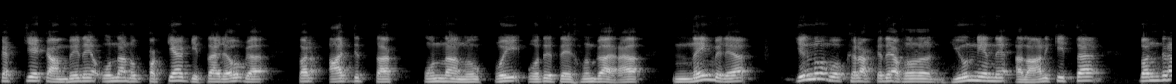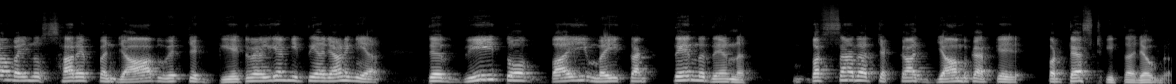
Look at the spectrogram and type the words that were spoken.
ਕੱਚੇ ਕਾਮੇ ਨੇ, ਉਹਨਾਂ ਨੂੰ ਪੱਕਿਆ ਕੀਤਾ ਜਾਊਗਾ, ਪਰ ਅੱਜ ਤੱਕ ਉਹਨਾਂ ਨੂੰ ਕੋਈ ਉਹਦੇ ਤੇ ਹੁੰਗਾਰਾ ਨਹੀਂ ਮਿਲਿਆ, ਜਿਹਨੂੰ ਮੁੱਖ ਰੱਖਦੇ ਹੁਣ ਯੂਨੀਅਨ ਨੇ ਐਲਾਨ ਕੀਤਾ। 15 ਮਈ ਨੂੰ ਸਾਰੇ ਪੰਜਾਬ ਵਿੱਚ ਗੇਟ ਰੈਲੀਆਂ ਕੀਤੀਆਂ ਜਾਣਗੀਆਂ ਤੇ 20 ਤੋਂ 22 ਮਈ ਤੱਕ 3 ਦਿਨ ਬੱਸਾਂ ਦਾ ਚੱਕਾ ਜਾਮ ਕਰਕੇ ਪ੍ਰੋਟੈਸਟ ਕੀਤਾ ਜਾਊਗਾ।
